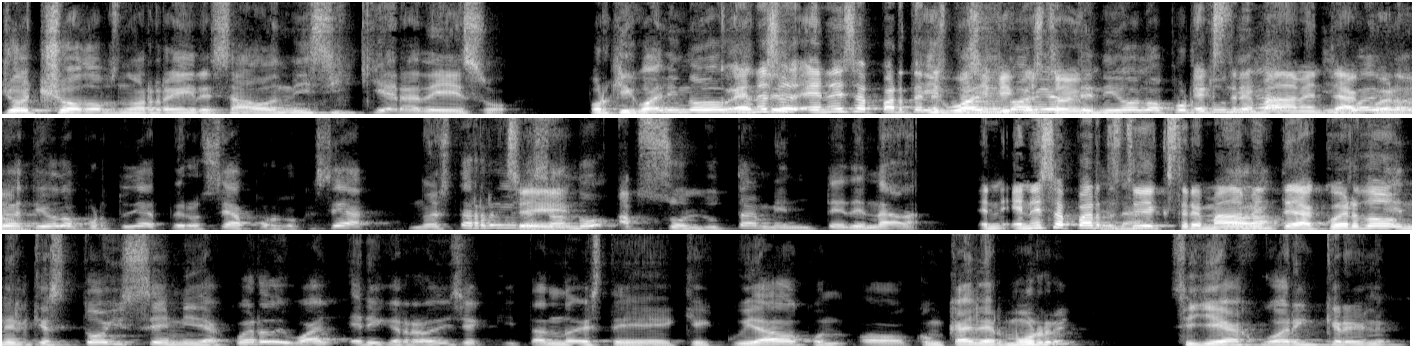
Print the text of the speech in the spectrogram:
Joshua Dobbs no ha regresado ni siquiera de eso, porque igual y no había En, eso- te- en esa parte en igual específico no había estoy tenido la oportunidad. extremadamente de igual acuerdo. No había tenido la oportunidad, pero sea por lo que sea, no está regresando absolutamente de nada. En, en esa parte De estoy nada. extremadamente de acuerdo. En el que estoy semi de acuerdo, igual Eric Guerrero dice quitando este que cuidado con, con Kyler Murray, si llega a jugar increíble.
